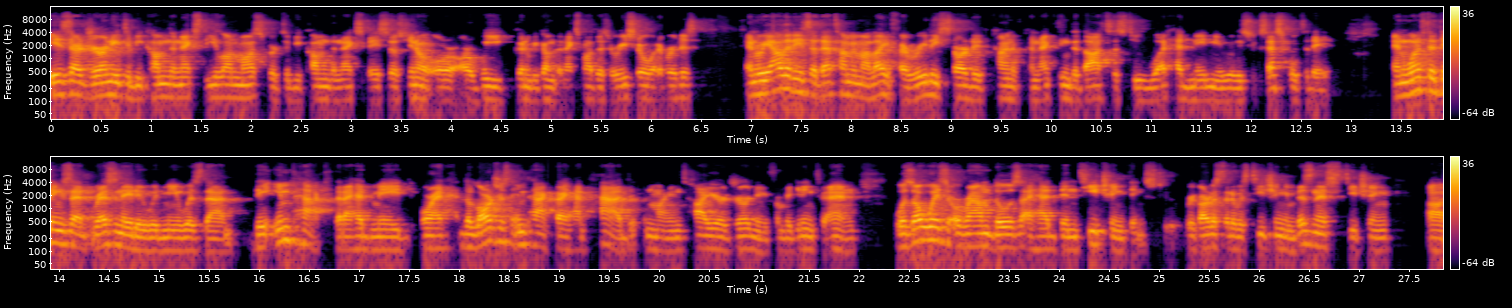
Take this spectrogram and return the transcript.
Is our journey to become the next Elon Musk or to become the next Bezos, you know, or are we going to become the next Mother Teresa or whatever it is? And reality is at that time in my life, I really started kind of connecting the dots as to what had made me really successful today. And one of the things that resonated with me was that the impact that I had made, or I, the largest impact I had had in my entire journey from beginning to end, was always around those I had been teaching things to, regardless that I was teaching in business, teaching uh,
